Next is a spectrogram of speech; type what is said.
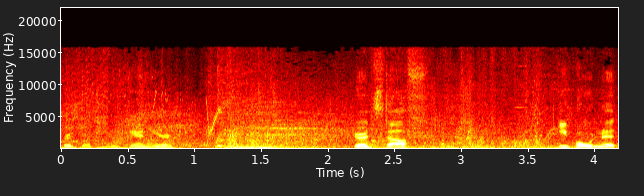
for as much as we can here. Good stuff. Keep holding it.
